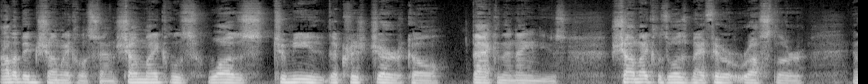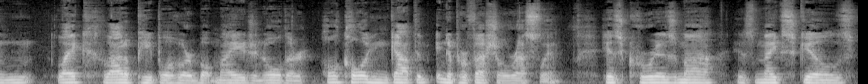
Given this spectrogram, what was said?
I'm a big Shawn Michaels fan. Shawn Michaels was, to me, the Chris Jericho back in the 90s. Shawn Michaels was my favorite wrestler. And like a lot of people who are about my age and older, Hulk Hogan got them into professional wrestling. His charisma, his mic skills,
